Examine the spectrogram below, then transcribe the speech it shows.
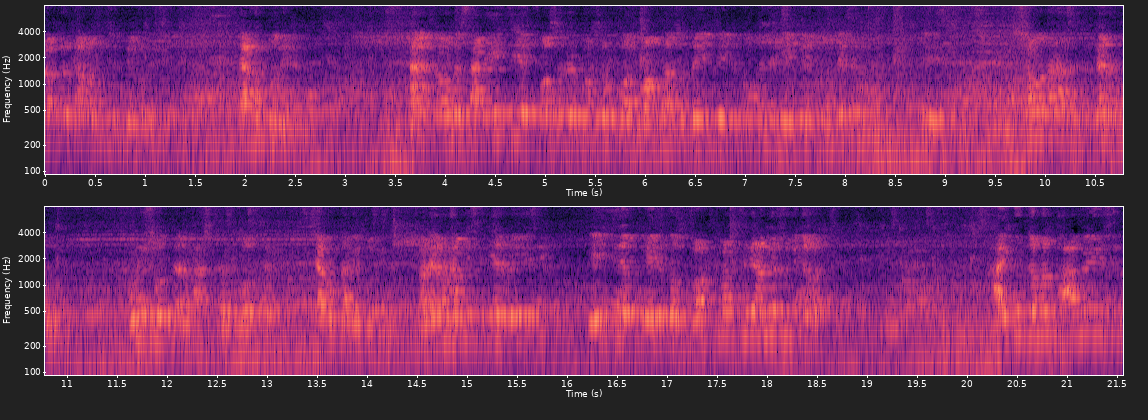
ডক্টর কামাল হোসেন দিয়ে করেছি এখন বলি না হ্যাঁ বছরের বছর পর মামলা চলে সমাধান আছে কেন উনি শুনতেন হাসতেন এখন আমিও সুবিধা পাচ্ছি। হাইকোর্ট যখন ভাব হয়ে গেছিল,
